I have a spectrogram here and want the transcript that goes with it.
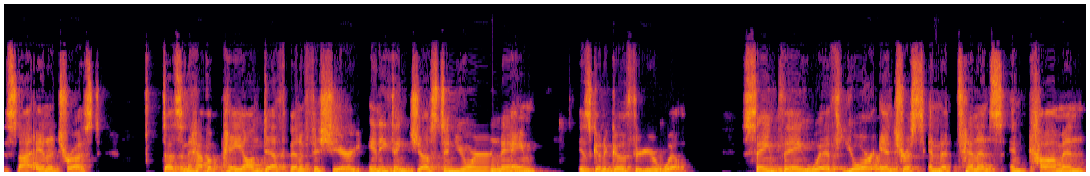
it's not in a trust, doesn't have a pay on death beneficiary, anything just in your name is going to go through your will. Same thing with your interest in the tenants in common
